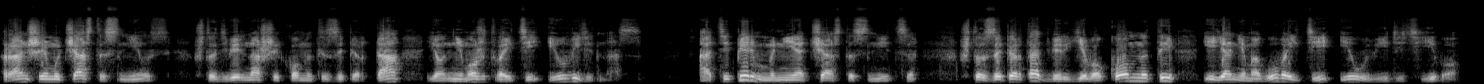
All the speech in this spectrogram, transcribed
раньше ему часто снилось, что дверь нашей комнаты заперта, и он не может войти и увидеть нас. А теперь мне часто снится, что заперта дверь его комнаты, и я не могу войти и увидеть его.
